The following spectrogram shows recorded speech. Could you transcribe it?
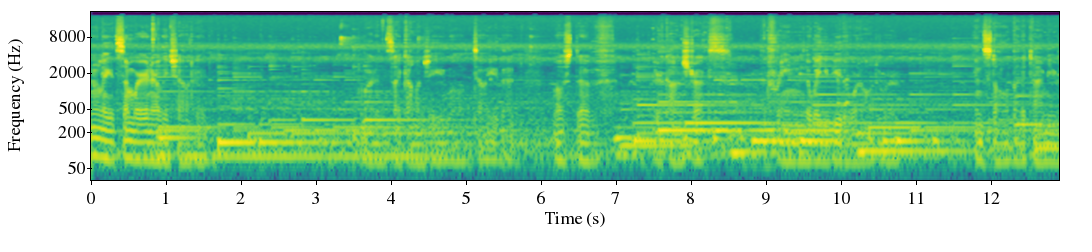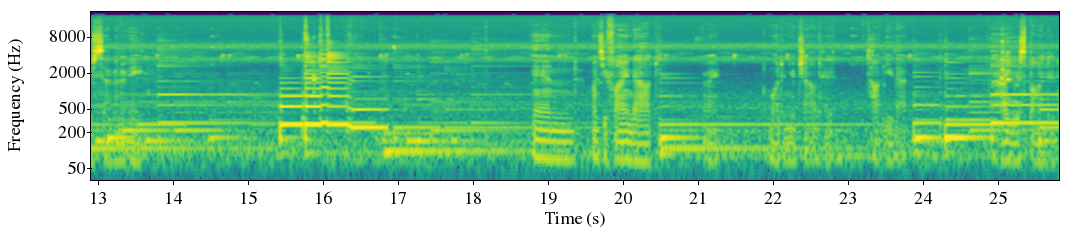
Generally, it's somewhere in early childhood. Modern psychology will tell you that most of your constructs that frame the way you view the world were installed by the time you were seven or eight. And once you find out, right, what in your childhood taught you that, how you responded,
